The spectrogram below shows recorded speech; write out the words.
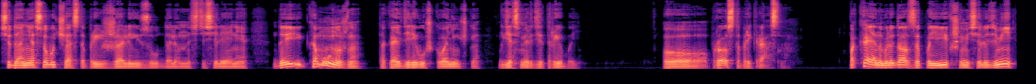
сюда не особо часто приезжали из-за удаленности селения. Да и кому нужна такая деревушка-вонючка, где смердит рыбой? О, просто прекрасно. Пока я наблюдал за появившимися людьми,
